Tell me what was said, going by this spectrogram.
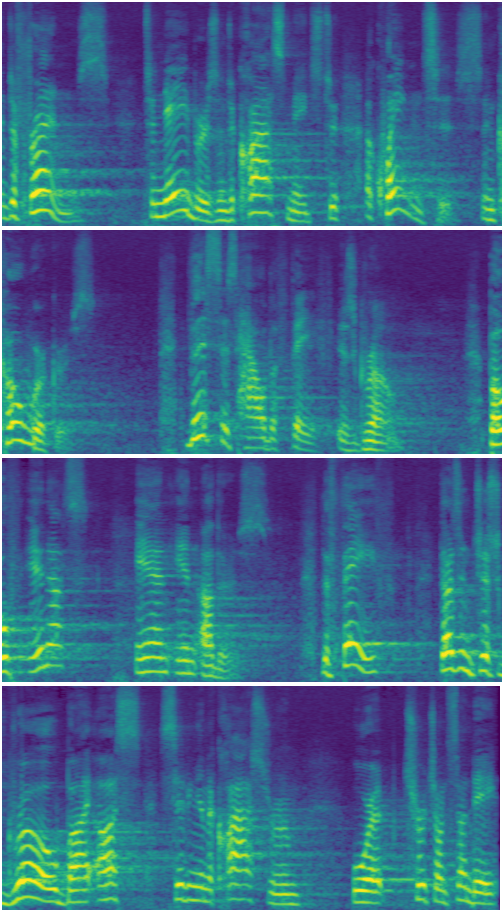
and to friends, to neighbors and to classmates, to acquaintances and coworkers. This is how the faith is grown, both in us and in others. The faith doesn't just grow by us sitting in a classroom or at church on Sunday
